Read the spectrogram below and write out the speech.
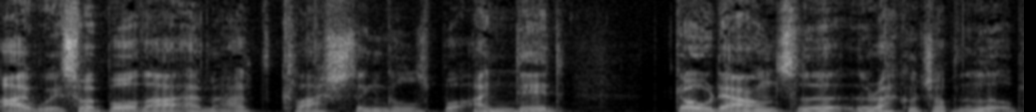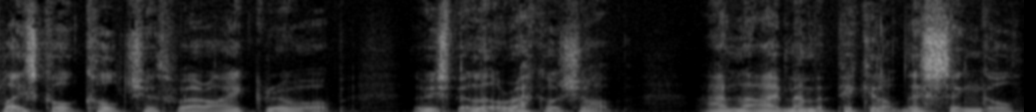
I so I bought that. I had Clash singles, but Mm. I did go down to the, the record shop in a little place called Culcheth, where I grew up. There used to be a little record shop, and I remember picking up this single.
